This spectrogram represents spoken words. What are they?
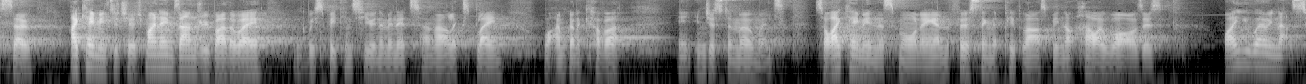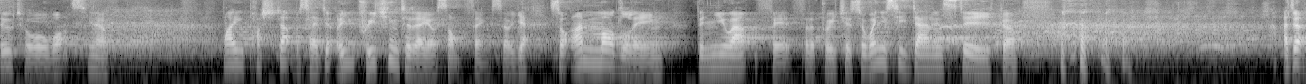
So I came into church. My name's Andrew, by the way. I'm going to be speaking to you in a minute, and I'll explain what I'm going to cover in, in just a moment. So I came in this morning, and the first thing that people asked me, not how I was, is, why are you wearing that suit, or what's, you know, why are you poshed up? I said, are you preaching today or something? So yeah, so I'm modeling the new outfit for the preachers. So when you see Dan and Steve go, I don't,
